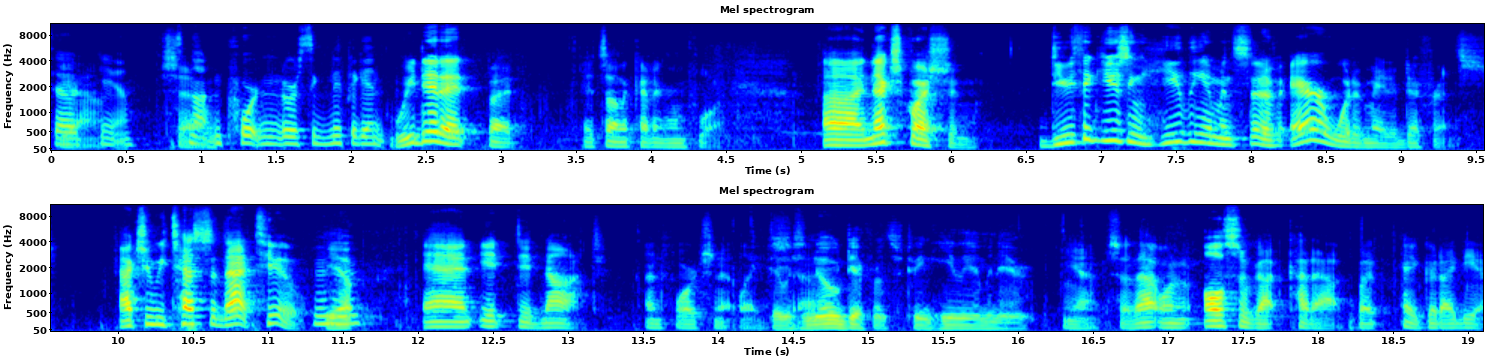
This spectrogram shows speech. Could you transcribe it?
So, Yeah, yeah, it's so- not important or significant. We did it, but it's on the cutting room floor. Uh, next question. Do you think using helium instead of air would have made a difference? Actually, we tested that too, Yep. and it did not, unfortunately. There was so- no difference between helium and air. Yeah, so that one also got cut out, but hey, good idea.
